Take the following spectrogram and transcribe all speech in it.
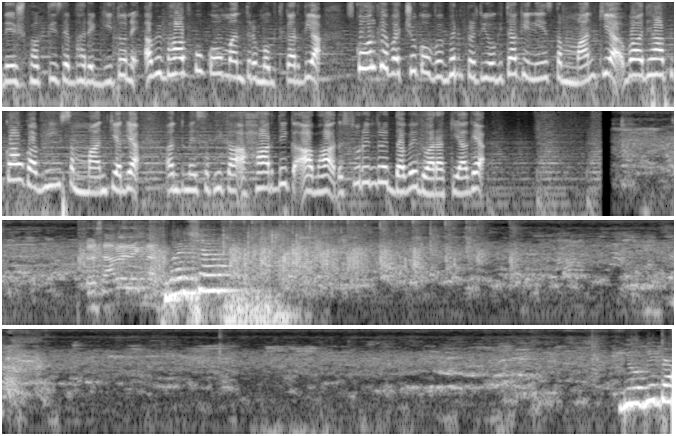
देशभक्ति से भरे गीतों ने अभिभावकों को मंत्र मुक्त कर दिया। स्कूल के बच्चों को विभिन्न प्रतियोगिता के लिए सम्मान किया व अध्यापिकाओं का भी सम्मान किया गया। अंत में सभी का हार्दिक आभार सुरेंद्र दवे द्वारा किया गया। तो Varsha Yogita.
